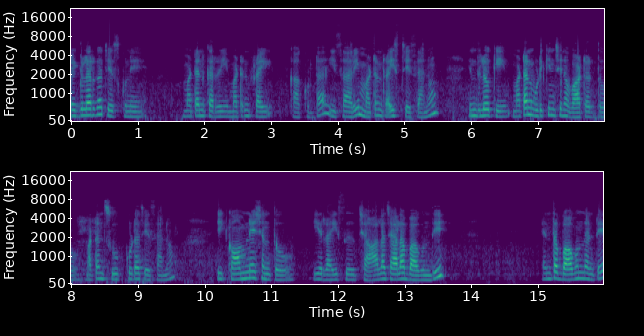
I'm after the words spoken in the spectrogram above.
రెగ్యులర్గా చేసుకునే మటన్ కర్రీ మటన్ ఫ్రై కాకుండా ఈసారి మటన్ రైస్ చేశాను. ఇందులోకి మటన్ ఉడికించిన వాటర్తో మటన్ సూప్ కూడా చేశాను. ఈ కాంబినేషన్తో ఈ రైస్ చాలా చాలా బాగుంది. ఎంత బాగుందంటే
